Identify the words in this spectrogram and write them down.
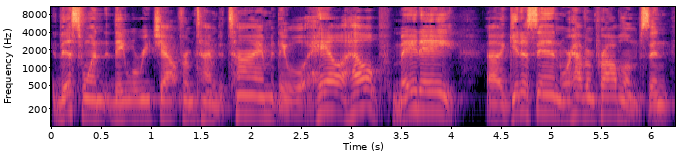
this one, they will reach out from time to time. They will hail, help, mayday uh, get us in. We're having problems. And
